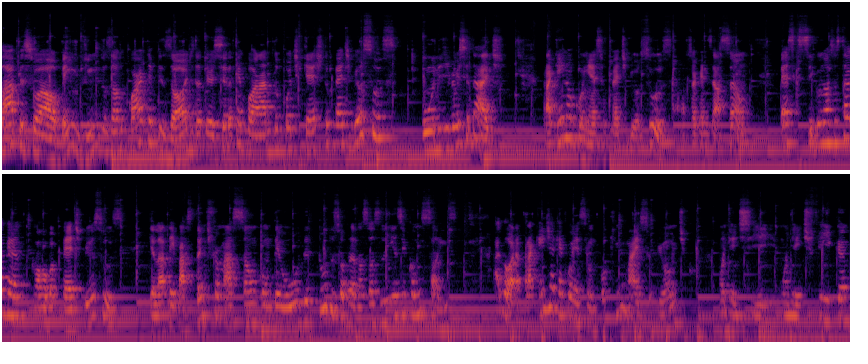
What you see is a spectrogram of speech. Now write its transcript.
Olá, pessoal! Bem-vindos ao quarto episódio da terceira temporada do podcast do PET BioSUS, Unidiversidade. Para quem não conhece o PET BioSUS, a nossa organização, peço que siga o nosso Instagram, o PetBioSUS, que lá tem bastante informação, conteúdo e tudo sobre as nossas linhas e comissões. Agora, para quem já quer conhecer um pouquinho mais sobre o onde a, gente, onde a gente fica,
